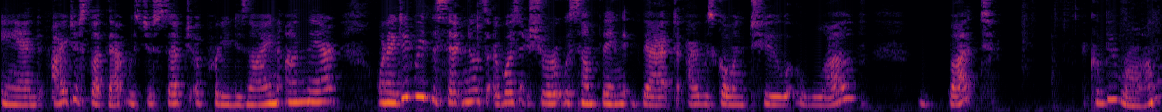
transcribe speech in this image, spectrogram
And I just thought that was just such a pretty design on there. When I did read the set notes, I wasn't sure it was something that I was going to love, but I could be wrong.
